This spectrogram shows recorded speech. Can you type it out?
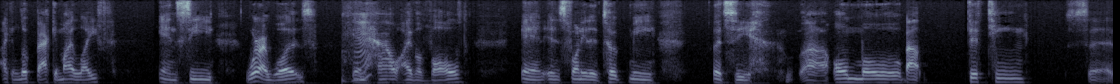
I can look back in my life and see where I was and Mhm. how I've evolved. And it's funny that it took me, let's see, uh, almost about 15, uh,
